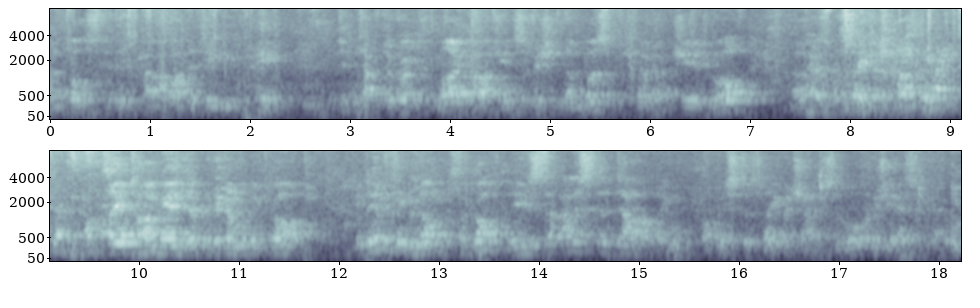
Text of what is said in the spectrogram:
and bolstered in power by the DUP. It didn't happen to vote for my party in sufficient numbers, which no doubt cheered you all. Uh, at the same time, same time, we ended up with the government of God. But the only thing not forgotten is that Alistair Darling promised as Labour Chancellor all those years ago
